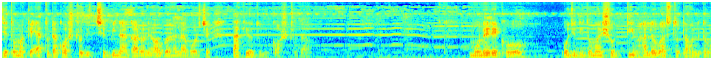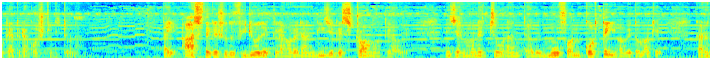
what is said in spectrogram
যে তোমাকে এতটা কষ্ট দিচ্ছে, বিনা কারণে অবহেলা করছে, তাকেও তুমি কষ্ট দাও। মনে রেখো, ও যদি তোমায় সত্যি ভালোবাসতো, তাহলে তোমাকে এতটা কষ্ট দিত না। তাই আজ থেকে শুধু ভিডিও দেখলে হবে না, নিজেকে স্ট্রং হতে হবে। নিজের মনে জোর আনতে হবে। মুভ অন করতেই হবে তোমাকে। কারণ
